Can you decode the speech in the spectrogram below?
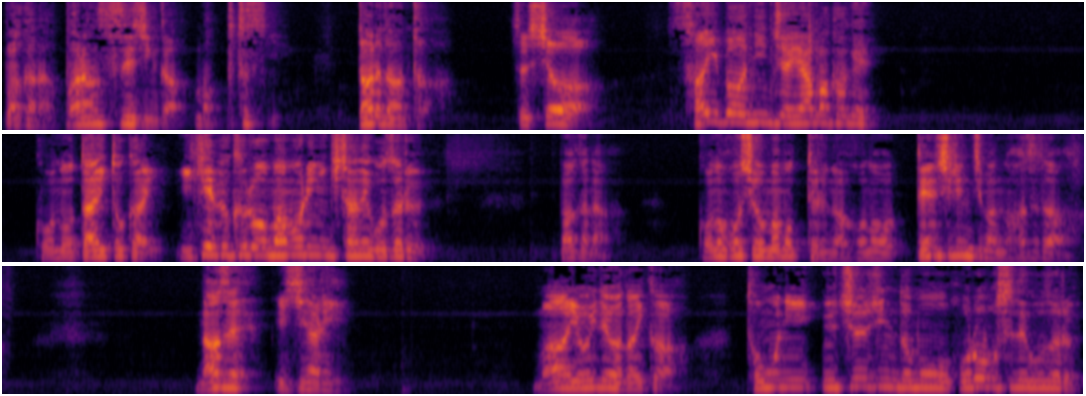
バカな、バランス星人が真っ二つに。誰だあんた？拙者サイバー忍者山影。この大都会、池袋を守りに来たでござる。バカな。この星を守ってるのはこの電子レンジマンのはずだ。なぜ、いきなり？まあ良いではないか。共に宇宙人どもを滅ぼすでござる。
